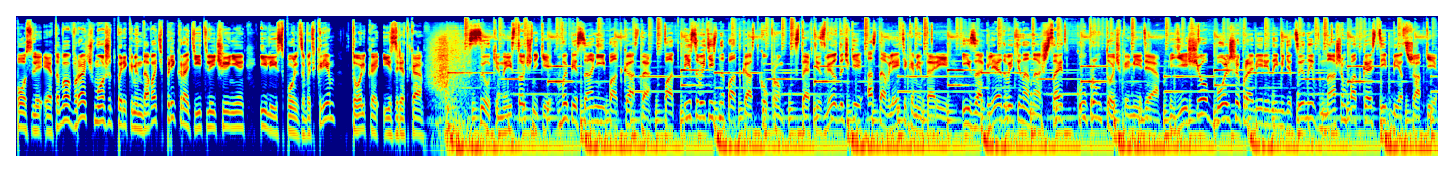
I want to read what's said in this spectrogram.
После этого врач может порекомендовать прекратить лечение или использовать крем только изредка. Ссылки на источники в описании подкаста. Подписывайтесь на подкаст Купрум, ставьте звездочки, оставляйте комментарии и заглядывайте на наш сайт kuprum.media. Еще больше проверенной медицины в нашем подкасте без шапки.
